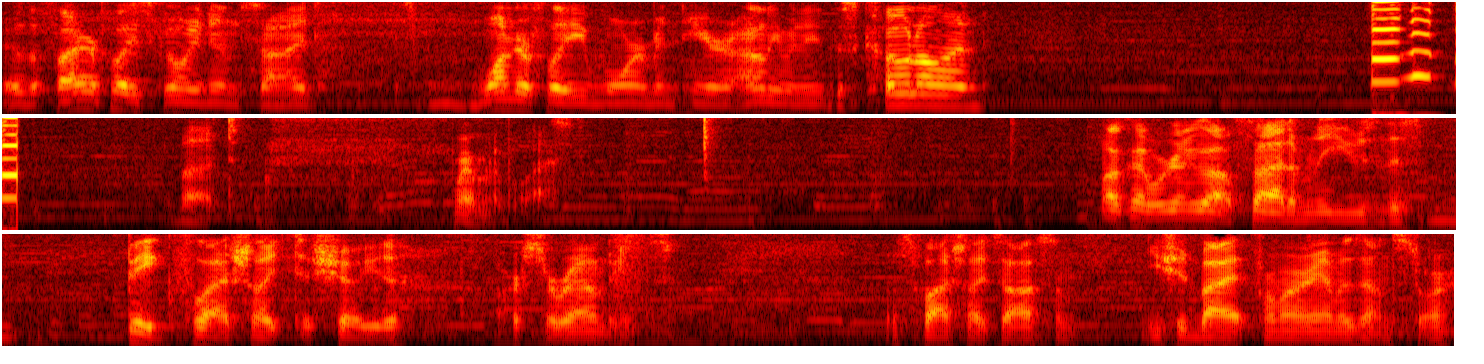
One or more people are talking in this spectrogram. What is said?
We have the fireplace going inside. It's wonderfully warm in here. I don't even need this coat on. But we're having a blast. Okay, we're going to go outside. I'm going to use this big flashlight to show you our surroundings. This flashlight's awesome. You should buy it from our Amazon store.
